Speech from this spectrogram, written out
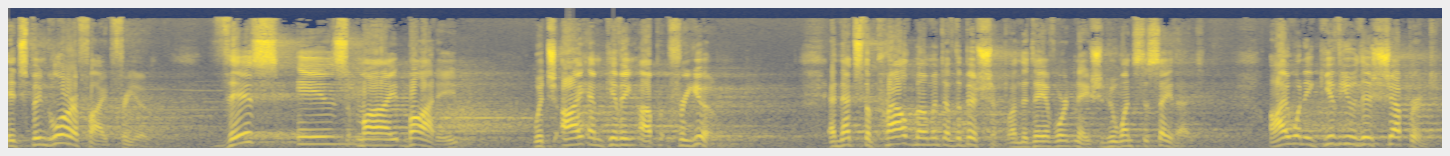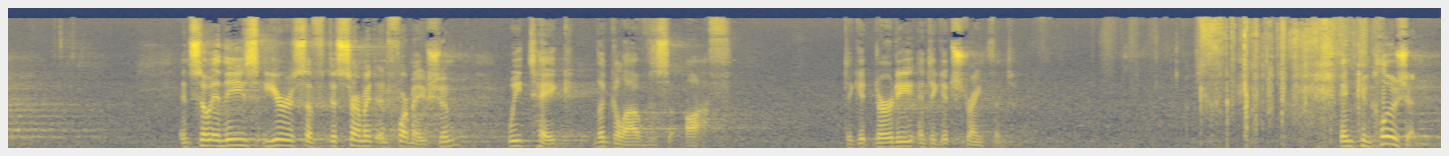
it's been glorified for you. This is my body, which I am giving up for you. And that's the proud moment of the bishop on the day of ordination who wants to say that. I want to give you this shepherd. And so, in these years of discernment and formation, we take the gloves off to get dirty and to get strengthened. In conclusion,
